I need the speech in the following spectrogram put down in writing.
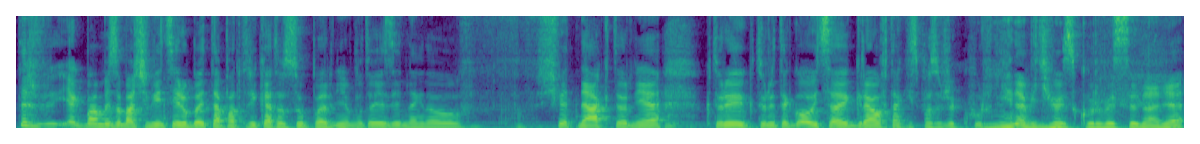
Też jak mamy zobaczyć więcej Roberta Patryka, to super, nie? Bo to jest jednak no, świetny aktor, nie? Który, który tego ojca grał w taki sposób, że kur, nienawidziłem syna, nie?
